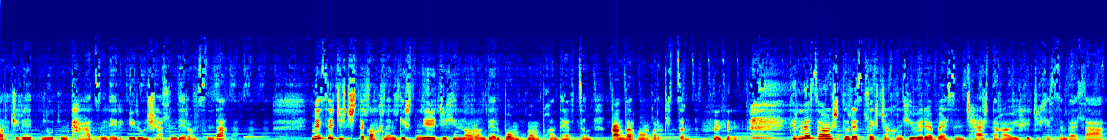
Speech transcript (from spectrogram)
орж ирээд нүдэн таазан дээр ирүүн шалан дээр унсан да. Мессеж ичдэг охин нь герт нь ээжийнх нь нуруунд дээр бомб момбхон тавьсан гангар гонгор гисэн. Тэрнээс хойш түрээслэгч охин хിവэрэ байсан ч хайртайгаа өрхөж эхэлсэн байлаа.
